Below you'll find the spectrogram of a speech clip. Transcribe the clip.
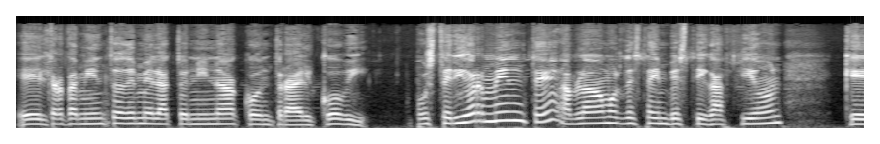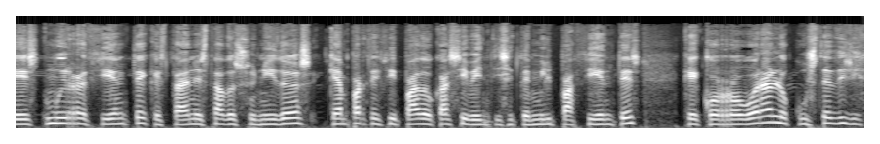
el tratamiento de melatonina contra el COVID. Posteriormente hablábamos de esta investigación que es muy reciente, que está en Estados Unidos, que han participado casi 27.000 pacientes, que corroboran lo que ustedes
